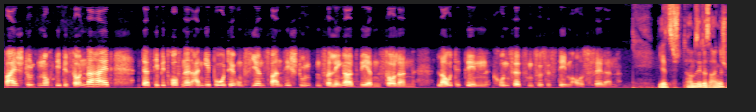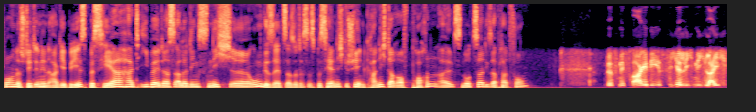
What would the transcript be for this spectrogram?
zwei Stunden noch die Besonderheit, dass die betroffenen Angebote um 24 Stunden verlängert werden sollen, lautet den Grundsätzen zu Systemausfällen. Jetzt haben Sie das angesprochen, das steht in den AGBs. Bisher hat eBay das allerdings nicht äh, umgesetzt. Also das ist bisher nicht geschehen. Kann ich darauf pochen als Nutzer dieser Plattform? Das ist eine Frage, die ist sicherlich nicht leicht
